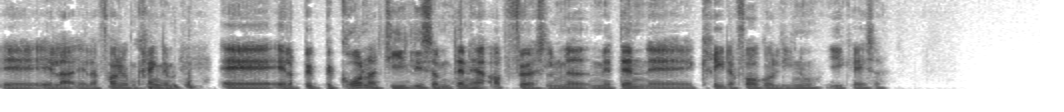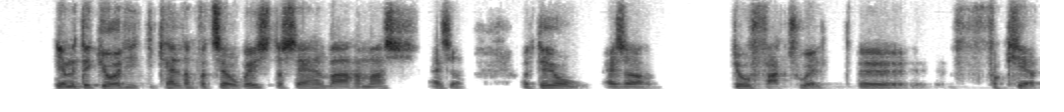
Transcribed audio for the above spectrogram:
øh, eller, eller folk omkring dem, øh, eller begrunder de ligesom den her opførsel med, med den øh, krig, der foregår lige nu i Gaza? Jamen det gjorde de. De kaldte ham for terrorist og sagde, at han var Hamas. Altså, og det er jo, altså, det er jo faktuelt øh, forkert,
